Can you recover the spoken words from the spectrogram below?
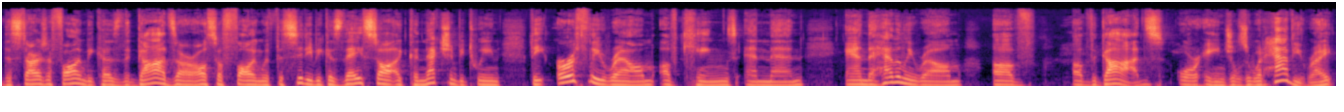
the stars are falling because the gods are also falling with the city because they saw a connection between the earthly realm of kings and men and the heavenly realm of of the gods or angels or what have you, right?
